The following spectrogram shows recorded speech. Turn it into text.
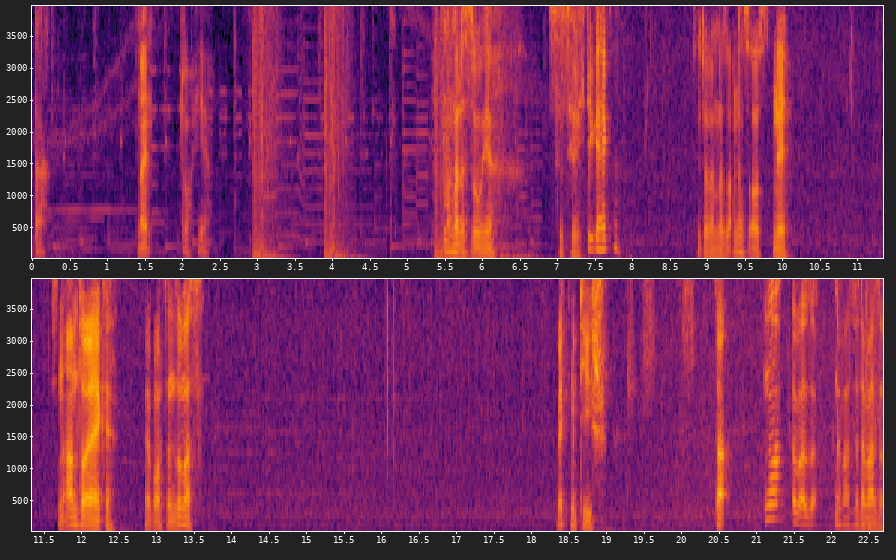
Da. Nein, doch hier. Machen wir das so hier. Ist das die richtige Hecke? Sieht doch immer so anders aus. Nee. ist eine Abenteuerhecke. Wer braucht denn sowas? Weg mit Tisch. Da. Na, da war sie. Da war sie, da war sie.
